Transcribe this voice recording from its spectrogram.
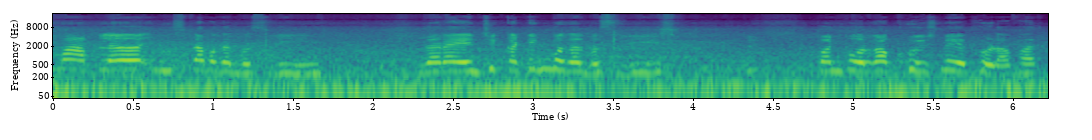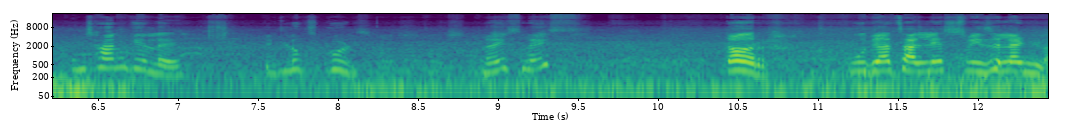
मग आपलं इन्स्टा बघत बसली. जरा यांची कटिंग बघत बसली. पण पोरगा खुश नाही आहे थोडाफार. पण छान केलं आहे it looks good nice nice तर उद्या चालले स्वित्झर्लंडला.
